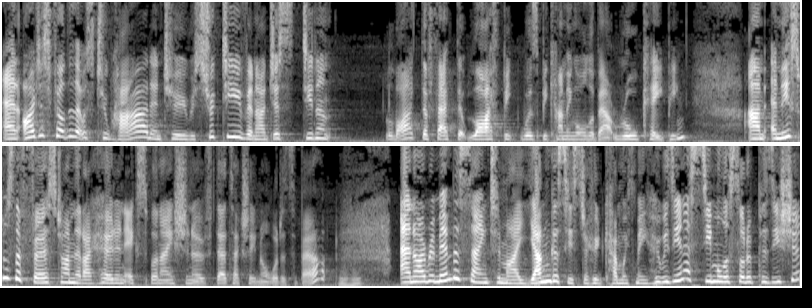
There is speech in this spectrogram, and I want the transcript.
And I just felt that that was too hard and too restrictive, and I just didn't like the fact that life be- was becoming all about rule keeping. Um, and this was the first time that I heard an explanation of that's actually not what it's about. Mm-hmm. And I remember saying to my younger sister who'd come with me, who was in a similar sort of position,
